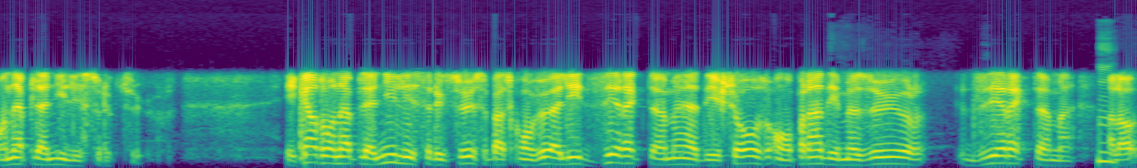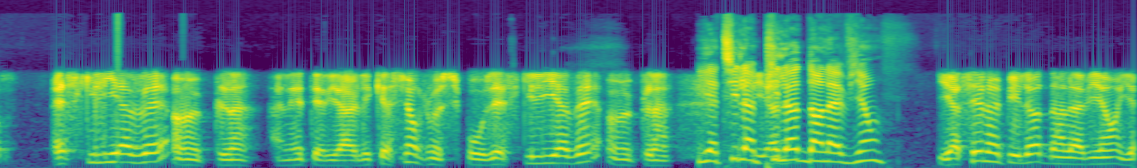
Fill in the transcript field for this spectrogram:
on aplanit les structures. Et quand on aplanit les structures, c'est parce qu'on veut aller directement à des choses, on prend des mesures directement. Hmm. Alors, est-ce qu'il y avait un plan à l'intérieur? Les questions que je me suis posées, est-ce qu'il y avait un plan? Y a-t-il un pilote dans l'avion? Y a-t-il un pilote dans l'avion? Y,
